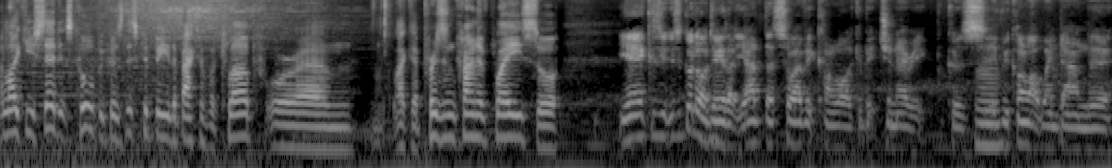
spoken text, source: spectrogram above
And like you said, it's cool because this could be the back of a club or um, like a prison kind of place or Yeah, because it was a good idea that you had that, so have it kind of like a bit generic. Because Mm. if we kind of like went down the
